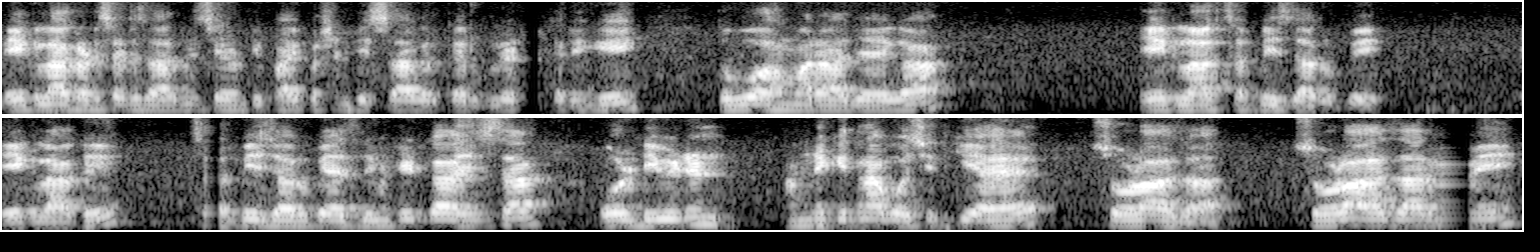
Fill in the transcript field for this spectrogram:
एक लाख अड़सठ हज़ार में सेवेंटी फाइव परसेंट हिस्सा अगर कैलकुलेट करेंगे तो वो हमारा आ जाएगा एक लाख छब्बीस हज़ार रुपये। एक लाख छब्बीस हज़ार रुपये एज लिमिटेड का हिस्सा और डिविडेंड हमने कितना घोषित किया है? सोलह हज़ार। सोलह हज़ार में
